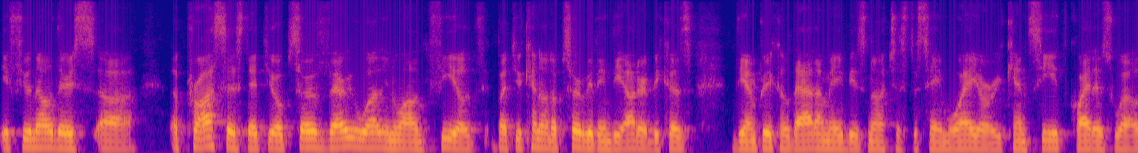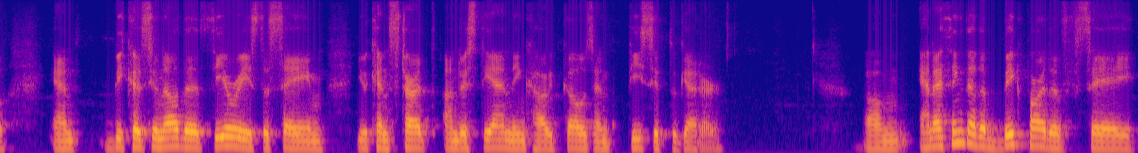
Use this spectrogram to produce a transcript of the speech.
if you know there's uh, a process that you observe very well in one field, but you cannot observe it in the other because the empirical data maybe is not just the same way, or you can't see it quite as well. And because you know the theory is the same, you can start understanding how it goes and piece it together. Um, and I think that a big part of, say,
